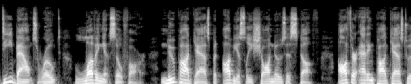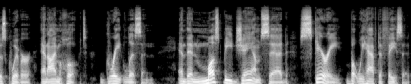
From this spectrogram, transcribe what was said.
D Bounce wrote, Loving it so far. New podcast, but obviously Shaw knows his stuff. Author adding podcast to his quiver, and I'm hooked. Great listen. And then Must Be Jam said, Scary, but we have to face it.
